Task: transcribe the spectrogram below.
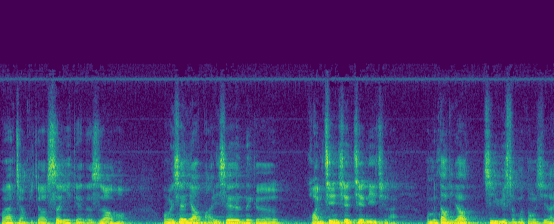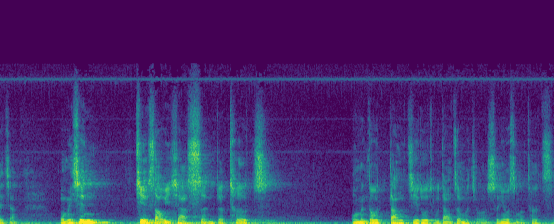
我要讲比较深一点的时候哈，我们先要把一些那个环境先建立起来。我们到底要基于什么东西来讲？我们先介绍一下神的特质。我们都当基督徒当这么久了，神有什么特质？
